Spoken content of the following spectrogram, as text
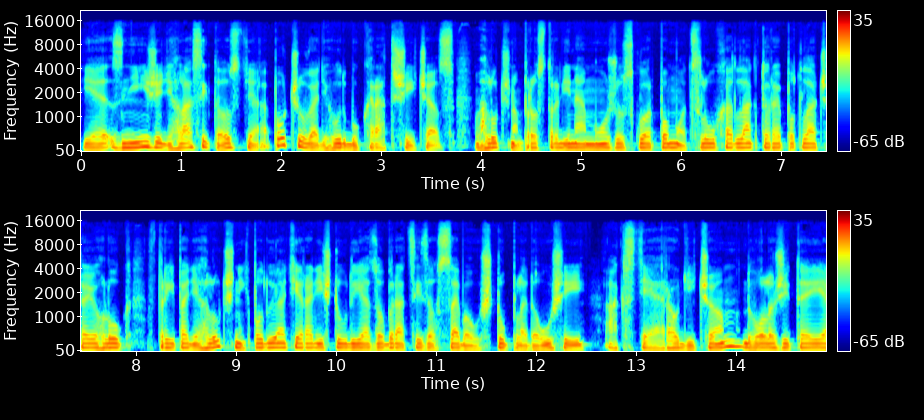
je znížiť hlasitosť a počúvať hudbu kratší čas. V hlučnom prostredí nám môžu skôr pomôcť slúchadla, ktoré potláčajú hluk. V prípade hlučných podujatí radi štúdia zobrať si so sebou štuple do uší. Ak ste rodičom, dôležité je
